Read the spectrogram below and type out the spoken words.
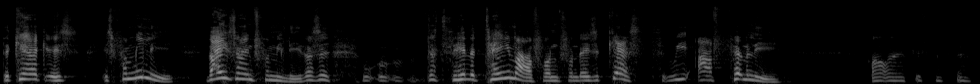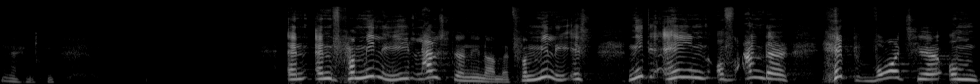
De kerk is, is familie. Wij zijn familie. Dat is, dat het hele thema van, van deze kerst. We are family. Oh, het is, nee. En, en familie, luister nu naar me. Familie is niet één of ander hip woordje om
